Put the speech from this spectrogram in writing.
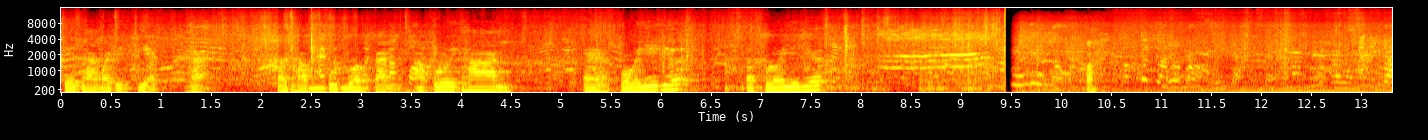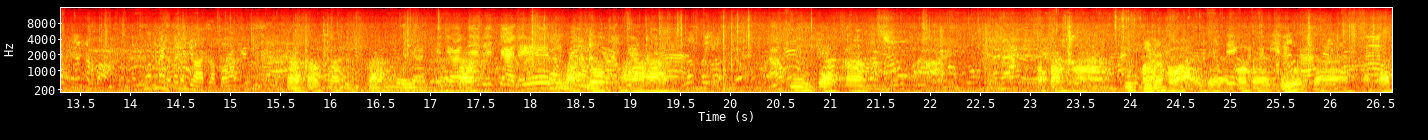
เดินทางมาเป็นเกียรติฮะมาทำบุญร่วมกันเอาโปรยทานเออโปรยเยอะๆเอาโปรยเยอะๆ การต่อพานอีกครั้งหนึ่งนะครับหลักโลคาที่จะนำพระทหารขึ้นมาถวายแด่พ่อแม่ครูอาจารย์นะครับ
